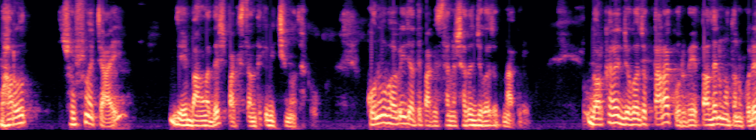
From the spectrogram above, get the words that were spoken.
ভারত সবসময় চায় যে বাংলাদেশ পাকিস্তান থেকে বিচ্ছিন্ন থাকুক। কোনোভাবেই যাতে পাকিস্তানের সাথে যোগাযোগ না করুক। দরকারের যোগাযোগ তারা করবে, তাদের মতন করে,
